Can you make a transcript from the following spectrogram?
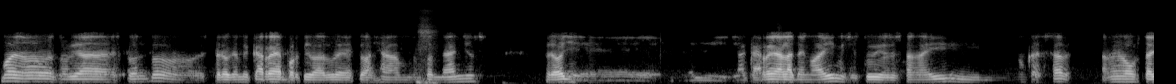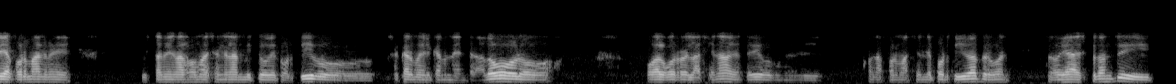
Bueno, todavía es pronto. Espero que mi carrera deportiva dure todavía un montón de años. Pero oye, la carrera la tengo ahí, mis estudios están ahí y nunca se sabe. A mí me gustaría formarme pues también algo más en el ámbito deportivo, sacarme el carnet de entrenador o, o algo relacionado, ya te digo, con, con la formación deportiva, pero bueno, todavía es pronto y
